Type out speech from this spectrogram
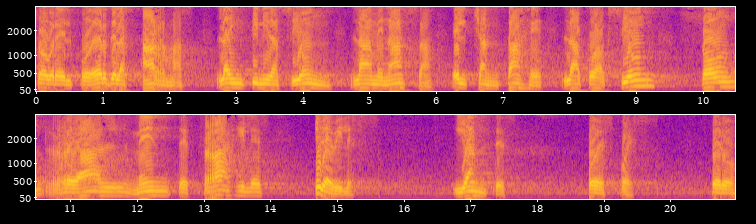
sobre el poder de las armas, la intimidación, la amenaza, el chantaje, la coacción, son realmente frágiles y débiles. Y antes o después, pero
